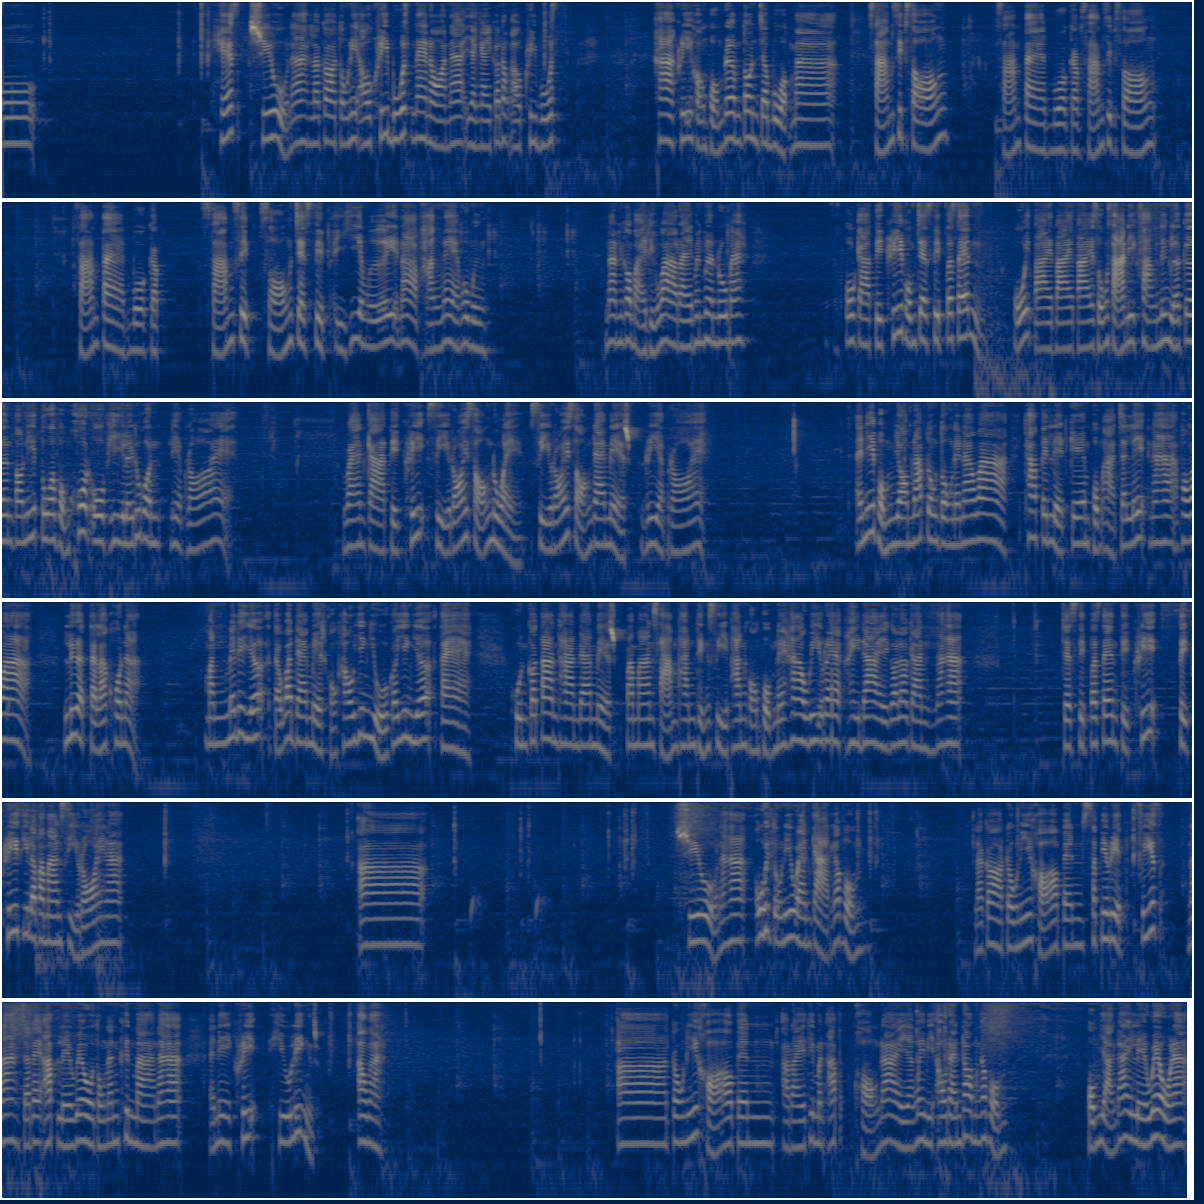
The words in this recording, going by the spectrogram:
เฮสชิลนะ แล้วก็ตรงนี้เอาครีบูสแน่นอนนะ ยังไงก็ต้องเอาครีบูสค่าครีของผมเริ่มต้นจะบวกมา 32 38 บวกกับ 32 38 บวกกับ 32 70 ไอ้เฮียเอ้ย หน้าพังแน่พวกมึง นั่นก็หมายถึงว่าอะไรเพื่อนๆ รู้ไหม โอกาสติดครีผม 70%โอ้ยตายตายตายสงสารอีกฝั่งหนึงเหลือเกิน ตอนนี้ตัวผมโคตร OP เลยทุกคนเรียบร้อย แวนการ์ติดคริ402 หน่วย 402 damage เรียบร้อย อ้นี่ผมยอมรับตรงๆเลยนะว่า ถ้าเป็นเลดเกมผมอาจจะเละนะฮะ เพราะว่าเลือดแต่ละคนอะ่ะ มันไม่ได้เยอะแต่ว่า damage ของเขายิ่งอยู่ก็ยิ่งเยอะแต่คุณก็ต้านทาน damage ประมาณ 3,000 ถึง 4,000 ของผมใน 5 วิแรกให้ได้ก็แล้วกันนะฮะ 70%ติดคริติดคริทีละประมาณ 400 นะอ่า ชิลนะฮะอุ้ยตรงนี้แวนการ์ดครับผม แล้วก็ตรงนี้ขอเป็นสปิริตฟิสนะจะได้อัพเลเวลตรงนั้นขึ้นมานะฮะอันนี้คริฮิลลิ่งเอามาอ่าตรงนี้ขอเอาเป็นอะไรที่มันอัพของได้ยังไม่มีเอาแรนดอมครับผม ผมอยากได้เลเวลนะ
